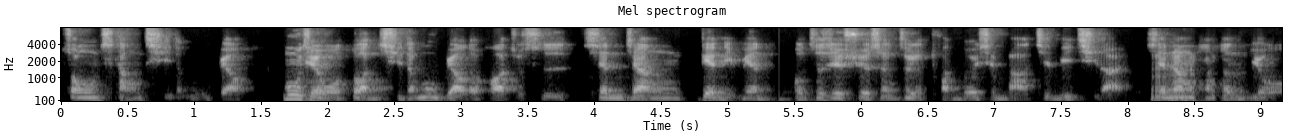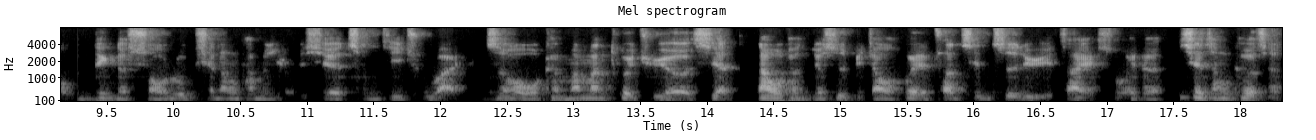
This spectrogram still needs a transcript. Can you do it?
中、长期的目标。目前我短期的目标的话，就是先将店里面我这些学生这个团队先把它建立起来，先让他们有稳定的收入，先让他们有一些成绩出来之后，我可能慢慢退居二线。那我可能就是比较会专心致力于在所谓的线上课程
